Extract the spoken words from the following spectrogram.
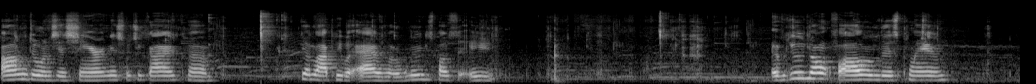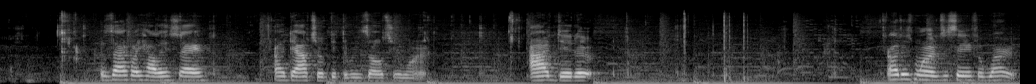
All I'm doing is just sharing this with you guys. Um, get a lot of people asking, what are you supposed to eat? If you don't follow this plan, exactly how they say, I doubt you'll get the results you want. I did it. I just wanted to see if it worked.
